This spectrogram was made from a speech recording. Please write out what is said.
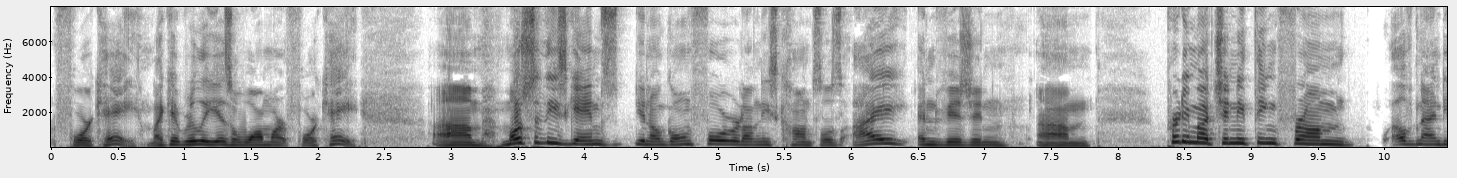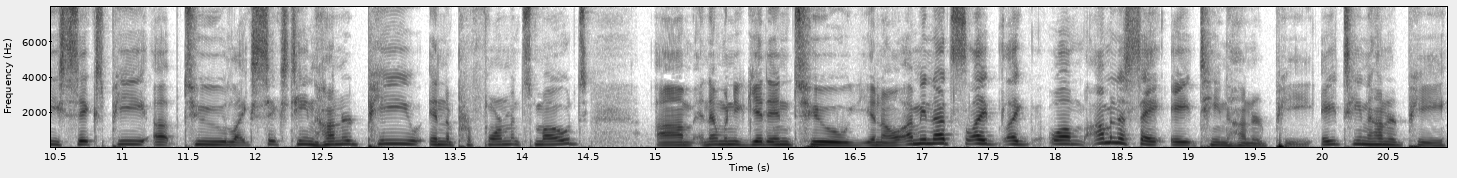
4K. Like it really is a Walmart 4K. Um, most of these games, you know, going forward on these consoles, I envision um, pretty much anything from 1296p up to like 1600p in the performance modes. Um, and then when you get into, you know, I mean, that's like, like, well, I'm going to say 1800p, 1800p,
